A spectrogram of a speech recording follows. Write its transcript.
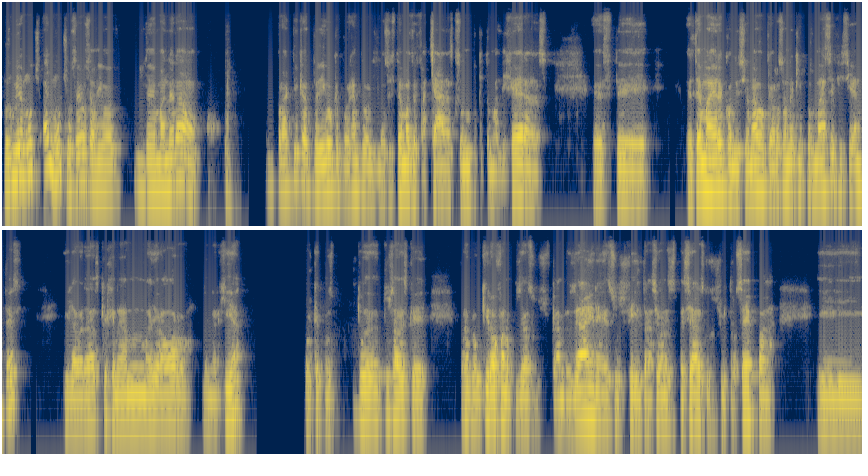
Pues mira, mucho, hay muchos, ¿eh? o sea, digo, de manera práctica te digo que, por ejemplo, los sistemas de fachadas que son un poquito más ligeras, este, el tema aire acondicionado, que ahora son equipos más eficientes y la verdad es que generan mayor ahorro de energía, porque pues tú, tú sabes que, por ejemplo, un quirófano pues lleva sus cambios de aire, sus filtraciones especiales con sus filtros cepa y,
